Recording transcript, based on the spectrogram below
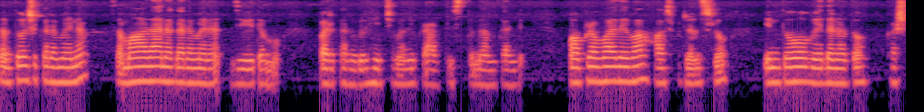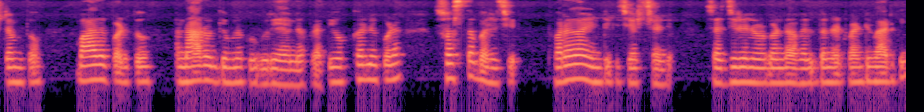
సంతోషకరమైన సమాధానకరమైన జీవితము వారికి అనుగ్రహించమని ప్రార్థిస్తున్నాం తండ్రి. మా ప్రభాదేవ హాస్పిటల్స్లో ఎంతో వేదనతో కష్టంతో బాధపడుతూ అనారోగ్యములకు గురి అయిన ప్రతి ఒక్కరిని కూడా స్వస్థపరిచి త్వరగా ఇంటికి చేర్చండి. సర్జరీలు గుండా వెళ్తున్నటువంటి వారికి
